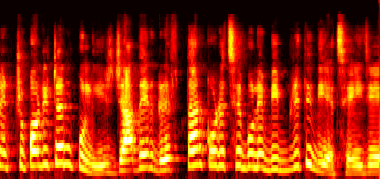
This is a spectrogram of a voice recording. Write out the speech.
মেট্রোপলিটন পুলিশ যাদের গ্রেফতার করেছে বলে বিবৃতি দিয়েছে, এই যে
